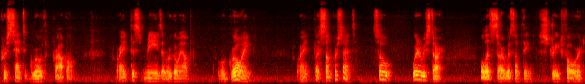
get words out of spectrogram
percent growth problem, right? This means that we're going up, we're growing, right, by some percent. So where do we start? Well, let's start with something straightforward.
